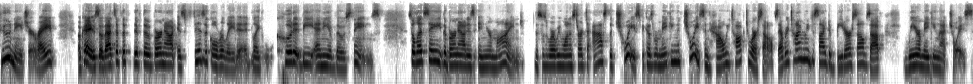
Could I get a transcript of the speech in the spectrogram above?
to nature, right? Okay, so that's if the if the burnout is physical related, like could it be any of those things? So let's say the burnout is in your mind. This is where we want to start to ask the choice because we're making a choice in how we talk to ourselves. Every time we decide to beat ourselves up, we are making that choice.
